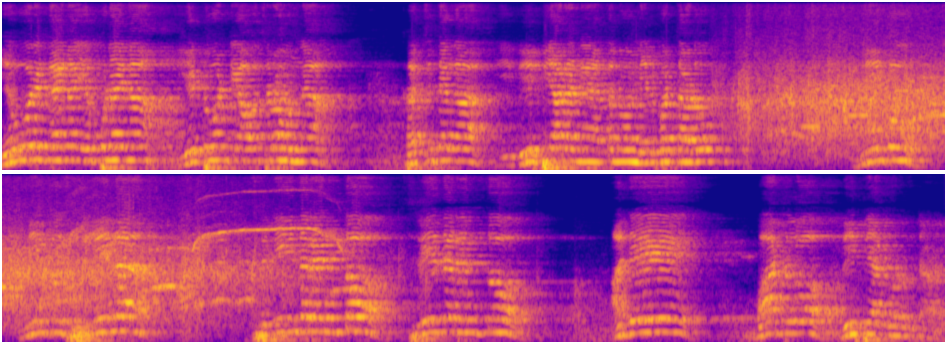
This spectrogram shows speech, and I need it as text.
ఎవరికైనా ఎప్పుడైనా ఎటువంటి అవసరం ఉన్నా ఖచ్చితంగా ఈ విపిఆర్ అనే అతను నిలబడతాడు. మీకు నీకు శ్రీధర్ శ్రీధర్ ఎంతో శ్రీధర్ ఎంతో అదే బాటలో బీపీఆర్ కూడా ఉంటాడు.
